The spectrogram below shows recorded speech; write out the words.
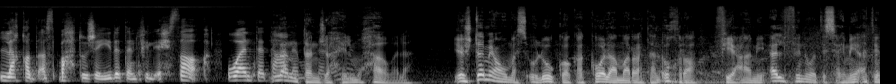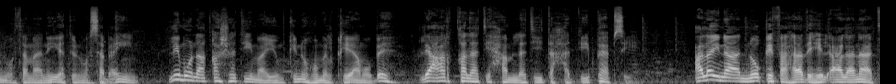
لقد أصبحت جيدة في الإحصاء. وأنت تعلم لم تنجح المحاولة. يجتمع مسؤولو كوكاكولا مرة أخرى في عام 1978 لمناقشة ما يمكنهم القيام به لعرقلة حملة تحدي بيبسي. علينا أن نوقف هذه الإعلانات،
